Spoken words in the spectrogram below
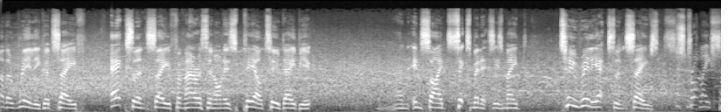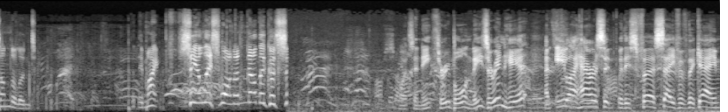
Another really good save. Excellent save from Harrison on his PL2 debut. And inside six minutes, he's made two really excellent saves. Strong play Sunderland. But they might seal this one. Another good save. Well, it's a neat through ball, and these are in here, and Elyh Harrison with his first save of the game,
